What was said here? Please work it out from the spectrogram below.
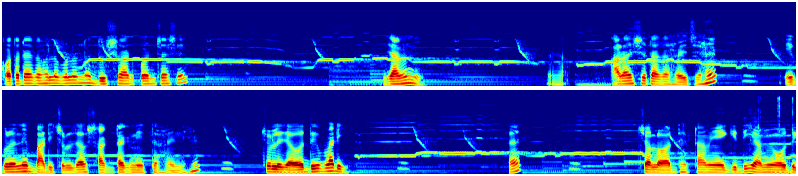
কত টাকা হলো বলো না? দুশো আর পঞ্চাশে? জানো নি? আড়াইশো টাকা হয়েছে হ্যাঁ? এগুলো নিয়ে বাড়ি চলে যাও শাক ডাক নিতে হয়নি হ্যাঁ? চলে যাও, ওদিকে বাড়ি? হ্যাঁ? চলো অর্ধেকটা আমি এগিয়ে দিই, আমি ওদিকে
